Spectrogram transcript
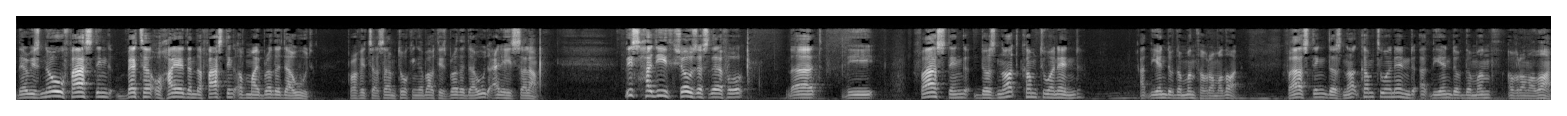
There is no fasting better or higher than the fasting of my brother Dawood. Prophet ﷺ talking about his brother Dawood alayhi salam. This hadith shows us therefore that the fasting does not come to an end at the end of the month of Ramadan. Fasting does not come to an end at the end of the month of Ramadan.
